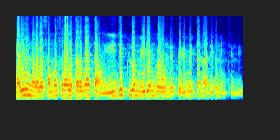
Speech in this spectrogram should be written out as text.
మరియు నలభై సంవత్సరాల తర్వాత ఈజిప్ట్లో మీడియంగా ఉండే పిరమిడ్లను అధిగమించింది.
